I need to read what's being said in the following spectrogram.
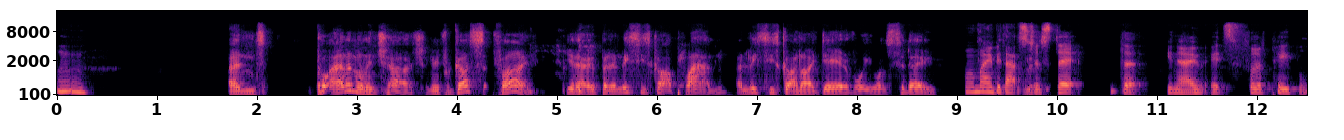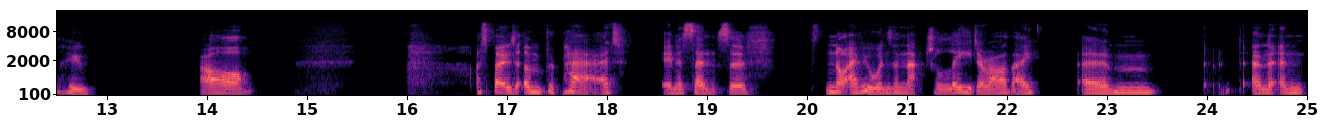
Mm. And put Animal in charge. I mean, for God's fine, you know. But at least he's got a plan. At least he's got an idea of what he wants to do. well maybe that's just it that you know it's full of people who are i suppose unprepared in a sense of not everyone's a natural leader are they um and and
